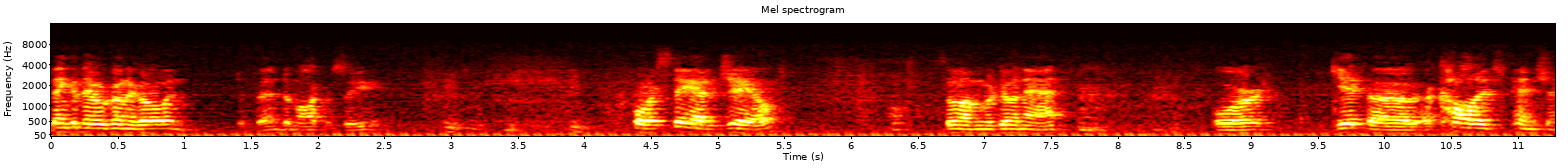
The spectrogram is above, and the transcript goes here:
thinking they were going to go and defend democracy or stay out of jail. Some of them were doing that. Or get a, a college pension.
